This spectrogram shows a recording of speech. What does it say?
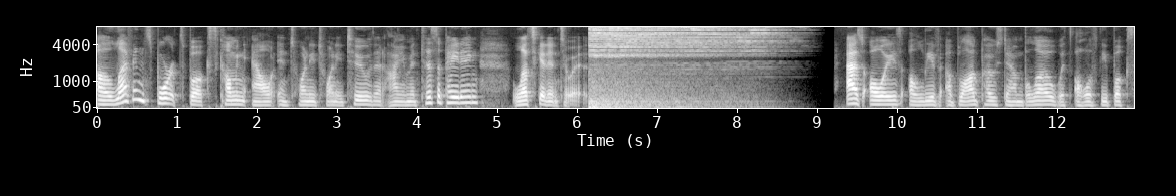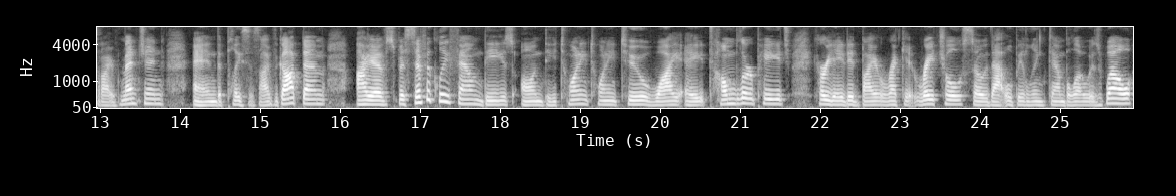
11 sports books coming out in 2022 that I am anticipating. Let's get into it. As always, I'll leave a blog post down below with all of the books that I've mentioned and the places I've got them. I have specifically found these on the 2022 YA Tumblr page created by Wreck-It Rachel, so that will be linked down below as well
